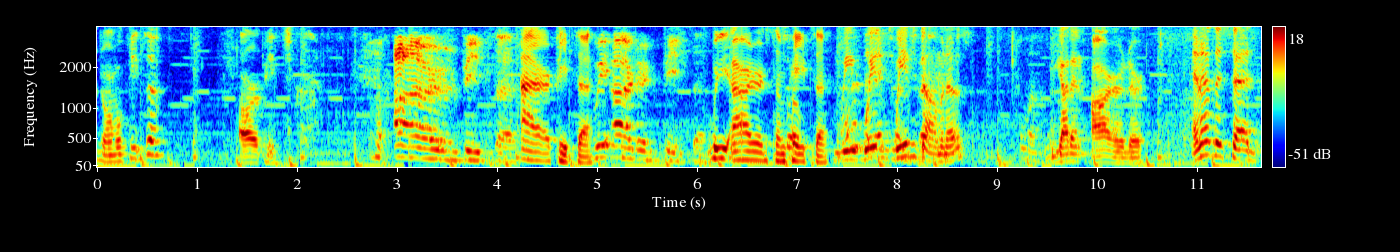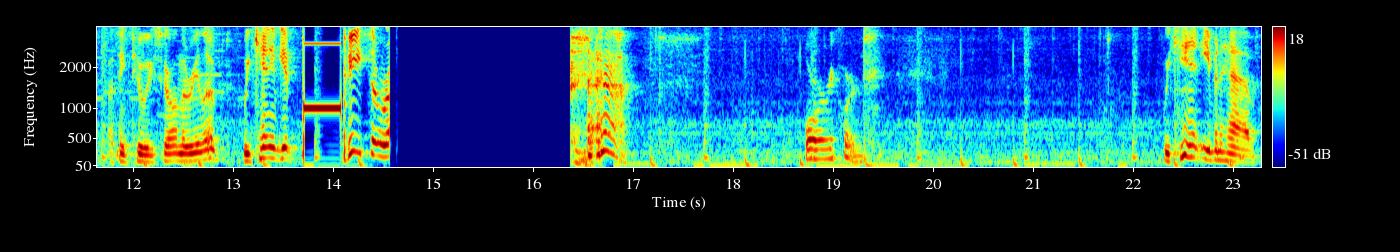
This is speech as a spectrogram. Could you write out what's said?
Normal pizza? Our pizza. Our pizza. Our pizza. We ordered pizza. We ordered some pizza. We, we, next we one's have Domino's. We got an order. And as I said, I think two weeks ago on the reload, we can't even get pizza right. Or record. We can't even have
